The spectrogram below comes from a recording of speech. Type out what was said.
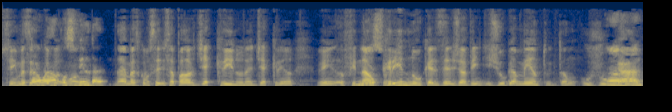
Sim, mas então é uma possibilidade. Uma, é, mas como você disse a palavra diacrino, né? Diacrino vem o final Isso. crino quer dizer já vem de julgamento. Então o julgar uhum.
